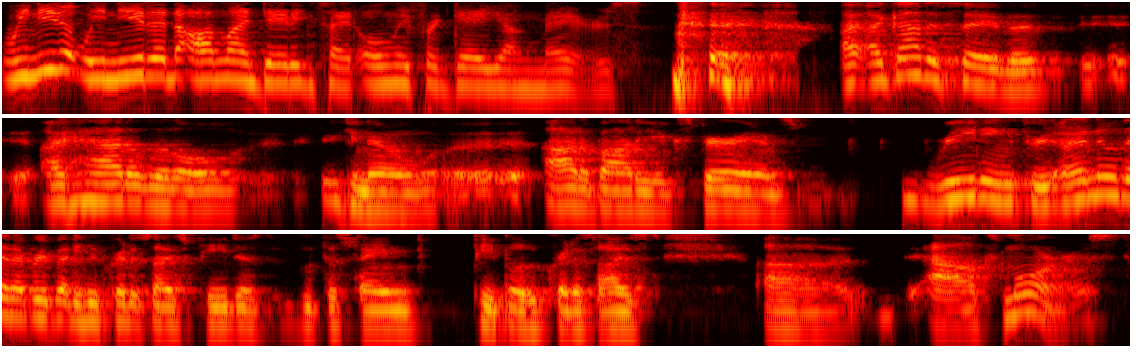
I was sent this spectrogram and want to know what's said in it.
We need it. We need an online dating site only for gay young mayors. I, I got to say that I had a little, you know, out of body experience reading through. And I know that everybody who criticized Pete is the same people who criticized uh, Alex Morse.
